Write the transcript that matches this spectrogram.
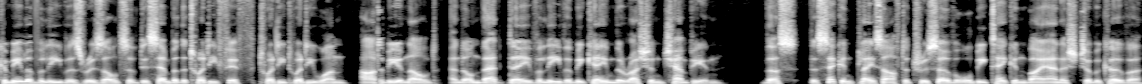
Kamila Valieva's results of December the 25th, 2021, are to be annulled, and on that day Valieva became the Russian champion. Thus, the second place after Trusova will be taken by Anna Shcherbakova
